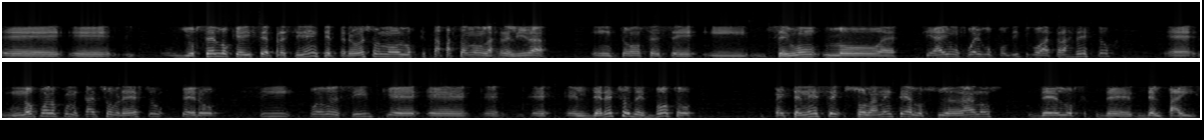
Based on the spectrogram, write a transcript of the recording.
yo sé lo que dice el presidente, pero eso no es lo que está pasando en la realidad. Entonces, eh, y según lo, eh, si hay un juego político atrás de esto, eh, no puedo comentar sobre esto, pero sí puedo decir que el derecho de voto pertenece solamente a los ciudadanos de los del país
